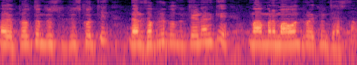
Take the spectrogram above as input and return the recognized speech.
ప్రభుత్వం దృష్టికి తీసుకొచ్చి దాన్ని సఫలీకృతం చేయడానికి మా మరి మా వంతు ప్రయత్నం చేస్తాం.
